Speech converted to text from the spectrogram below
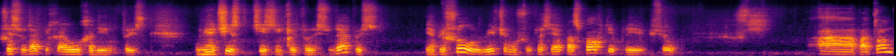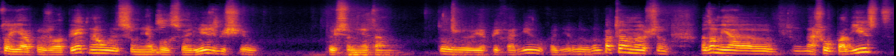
в 6 утра приходил, уходил. То есть у меня чист, чистенько туда-сюда, то есть я пришел вечером, ушел. То есть я поспал в тепле, все. А потом то я пришел опять на улицу, у меня было свое лежбище, то есть у меня там тоже я приходил, уходил. Ну, потом, в общем, потом я нашел подъезд,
